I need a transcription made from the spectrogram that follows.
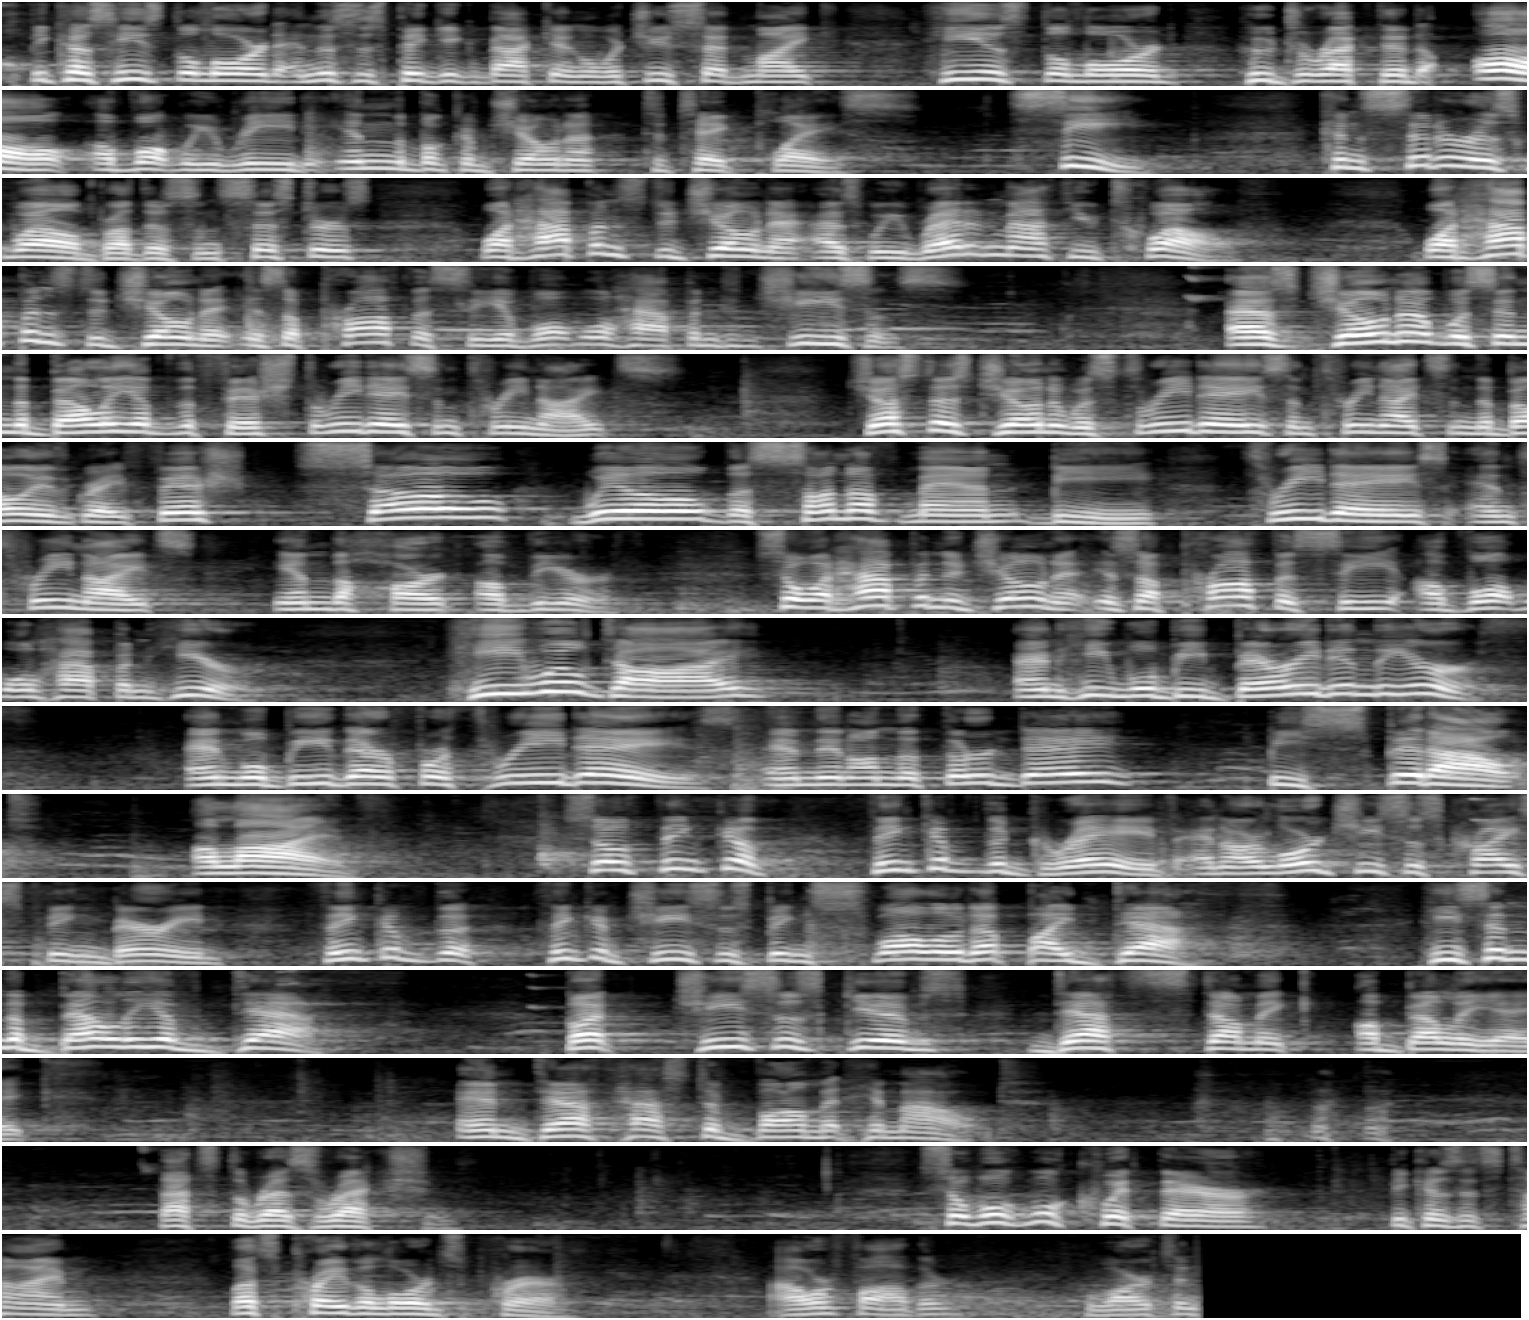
because he's the Lord, and this is piggybacking on what you said, Mike. He is the Lord who directed all of what we read in the book of Jonah to take place. C. Consider as well, brothers and sisters, what happens to Jonah as we read in Matthew 12 what happens to Jonah is a prophecy of what will happen to Jesus. As Jonah was in the belly of the fish three days and three nights, just as Jonah was three days and three nights in the belly of the great fish, so will the Son of Man be three days and three nights in the heart of the earth. So, what happened to Jonah is a prophecy of what will happen here. He will die and he will be buried in the earth and will be there for three days. And then on the third day, be spit out alive. So think of, think of the grave and our Lord Jesus Christ being buried. Think of, the, think of Jesus being swallowed up by death. He's in the belly of death. But Jesus gives death's stomach a bellyache, and death has to vomit him out. That's the resurrection. So we'll, we'll quit there because it's time. Let's pray the Lord's Prayer. Our Father, who art in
